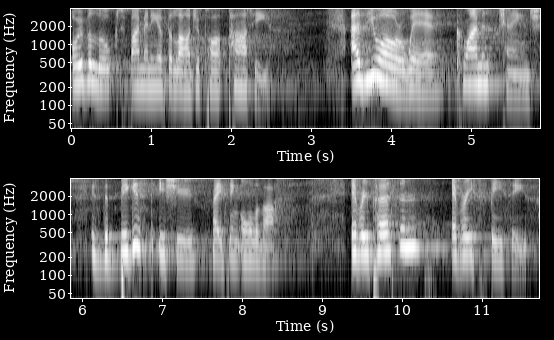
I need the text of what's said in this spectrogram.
overlooked by many of the larger parties. As you are aware, climate change is the biggest issue facing all of us every person, every species.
